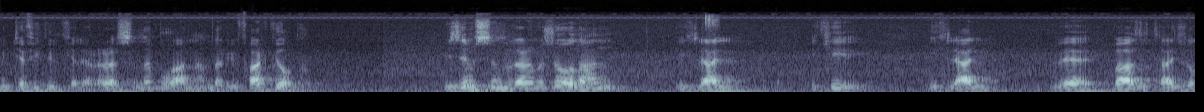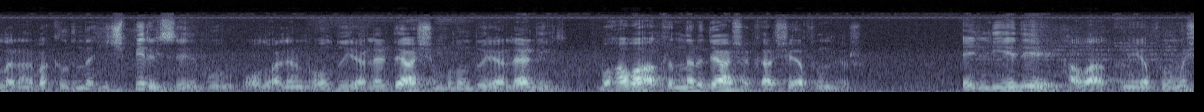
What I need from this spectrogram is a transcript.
müttefik ülkeler arasında bu anlamda bir fark yok. Bizim sınırlarımıza olan ihlal, iki ihlal ve bazı taciz olaylarına bakıldığında hiçbirisi bu olayların olduğu yerler DAEŞ'in bulunduğu yerler değil. Bu hava akınları DAEŞ'e karşı yapılmıyor. 57 hava akını yapılmış.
